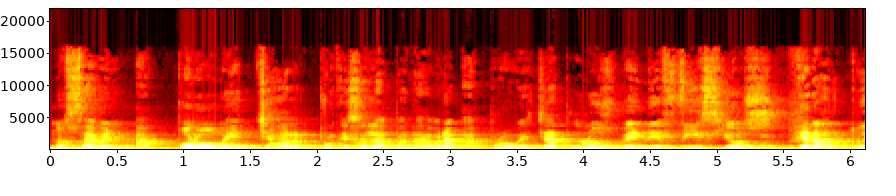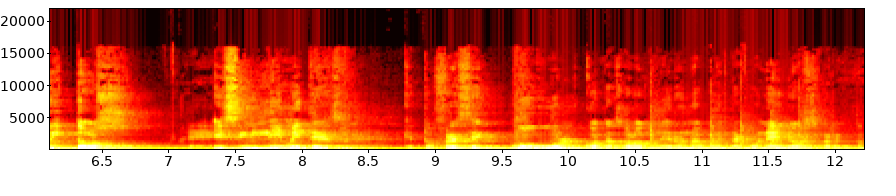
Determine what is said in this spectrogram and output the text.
no saben aprovechar, porque esa es la palabra, aprovechar los beneficios gratuitos Sí. y sin límites que te ofrece Google con tan solo tener una cuenta con ellos. Correcto.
